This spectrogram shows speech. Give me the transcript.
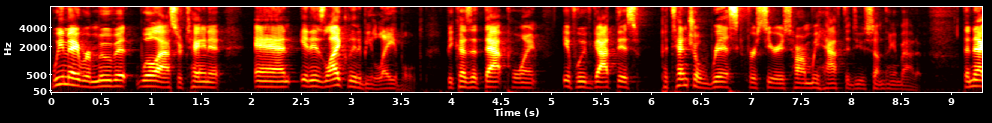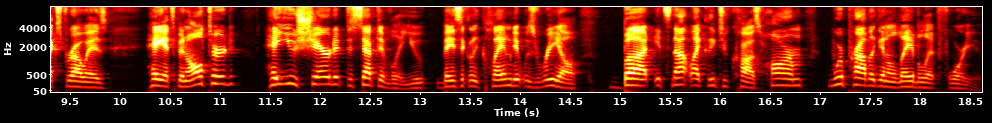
we may remove it, we'll ascertain it, and it is likely to be labeled because at that point, if we've got this potential risk for serious harm, we have to do something about it. The next row is hey, it's been altered. Hey, you shared it deceptively. You basically claimed it was real, but it's not likely to cause harm. We're probably going to label it for you.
